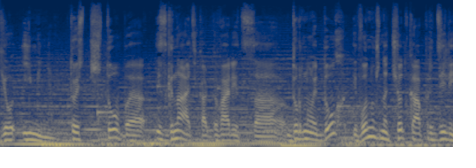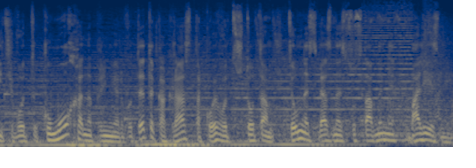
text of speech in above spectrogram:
ее именем. То есть, чтобы изгнать, как говорится, дурной дух, его нужно четко определить. Вот кумоха, например, вот это как раз такое вот что-то темное, связанное с суставными болезнями.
